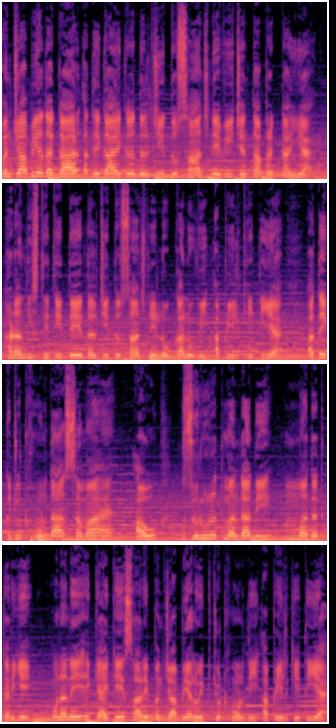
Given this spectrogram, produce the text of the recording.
ਪੰਜਾਬੀ ਅਦਾਕਾਰ ਅਤੇ ਗਾਇਕ ਦਿਲਜੀਤ ਦੋਸਾਂਝ ਨੇ ਵੀ ਚਿੰਤਾ ਪ੍ਰਗਟਾਈ ਹੈ। ਹੜ੍ਹਾਂ ਦੀ ਸਥਿਤੀ ਤੇ ਦਿਲਜੀਤ ਦੋਸਾਂਝ ਨੇ ਲੋਕਾਂ ਨੂੰ ਵੀ ਅਪੀਲ ਕੀਤੀ ਹੈ ਅਤੇ ਇਕਜੁੱਟ ਹੋਣ ਦਾ ਸਮਾਂ ਹੈ। ਆਓ ਜ਼ਰੂਰਤਮੰਦਾਂ ਦੀ ਮਦਦ ਕਰੀਏ। ਉਹਨਾਂ ਨੇ ਇਹ ਕਹਿ ਕੇ ਸਾਰੇ ਪੰਜਾਬੀਆਂ ਨੂੰ ਇਕਜੁੱਟ ਹੋਣ ਦੀ ਅਪੀਲ ਕੀਤੀ ਹੈ।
